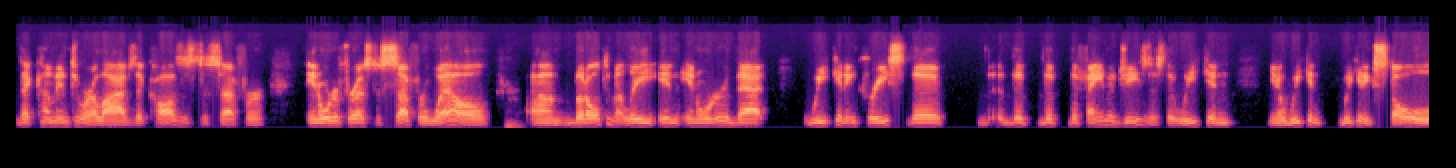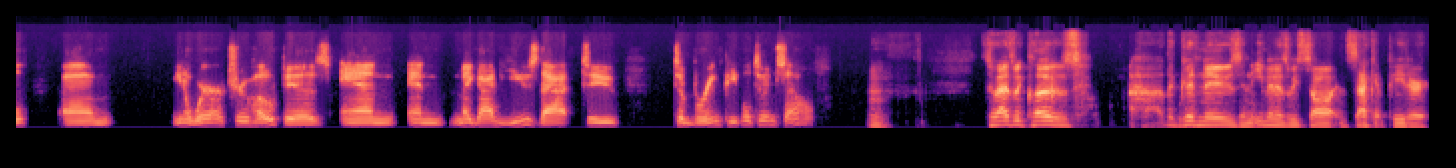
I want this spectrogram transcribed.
that come into our lives that cause us to suffer in order for us to suffer well hmm. um, but ultimately in in order that we can increase the, the the the fame of jesus that we can you know we can we can extol um, you know where our true hope is and and may god use that to to bring people to himself hmm. So as we close uh, the good news, and even as we saw in Second Peter,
